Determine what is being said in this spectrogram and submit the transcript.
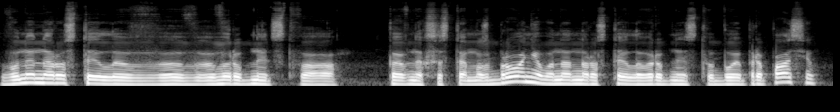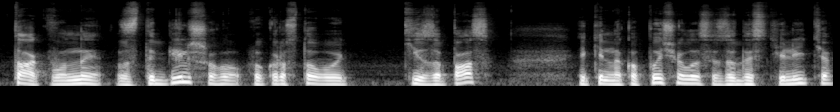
Вони наростили виробництво певних систем озброєння, вони наростили виробництво боєприпасів. Так, вони здебільшого використовують ті запаси, які накопичилися за десятиліття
